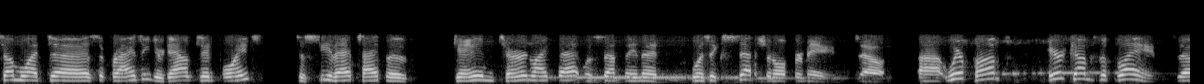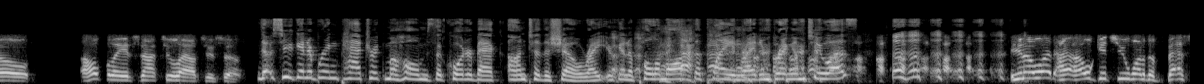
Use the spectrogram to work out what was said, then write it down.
Somewhat uh, surprising. You're down 10 points. To see that type of game turn like that was something that was exceptional for me. So uh, we're pumped. Here comes the plane. So hopefully it's not too loud too soon. No, so you're going to bring Patrick Mahomes, the quarterback, onto the show, right? You're going to pull him off the plane, right, and bring him to us. you know what? I, will get you one of the best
